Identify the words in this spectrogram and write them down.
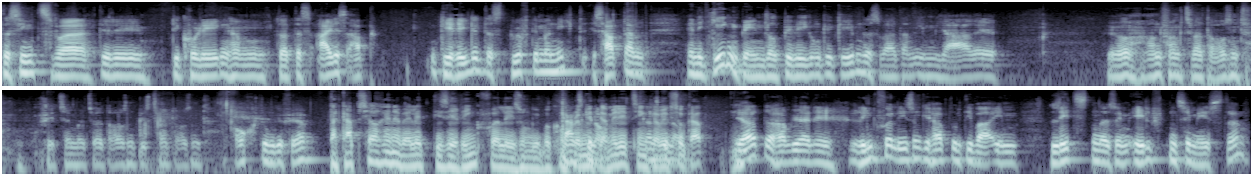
Da sind zwar die, die Kollegen haben dort das alles abgeriegelt, das durfte man nicht. Es hat dann eine Gegenpendelbewegung gegeben, das war dann im Jahre ja, Anfang 2000, schätze mal 2000 bis 2008 ungefähr. Da gab es ja auch eine Weile diese Ringvorlesung über Komplementärmedizin, genau, glaube ich genau. sogar. Ja, da haben wir eine Ringvorlesung gehabt und die war im letzten, also im elften Semester.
